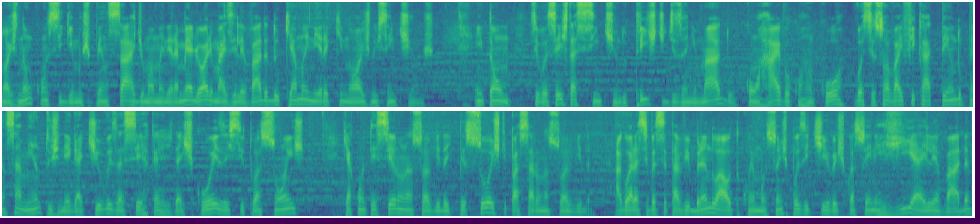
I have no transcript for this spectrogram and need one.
nós não conseguimos pensar de uma maneira melhor e mais elevada do que a maneira que nós nos sentimos. Então, se você está se sentindo triste, desanimado, com raiva ou com rancor, você só vai ficar tendo pensamentos negativos acerca das coisas, situações que aconteceram na sua vida, de pessoas que passaram na sua vida. Agora, se você está vibrando alto com emoções positivas, com a sua energia elevada,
